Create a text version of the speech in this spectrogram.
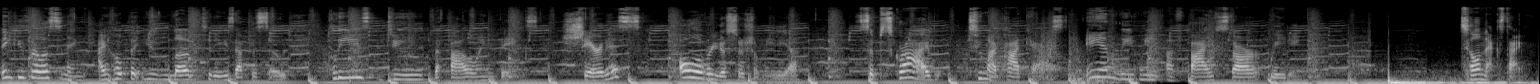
Thank you for listening. I hope that you loved today's episode. Please do the following things share this all over your social media, subscribe to my podcast, and leave me a five star rating. Till next time.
